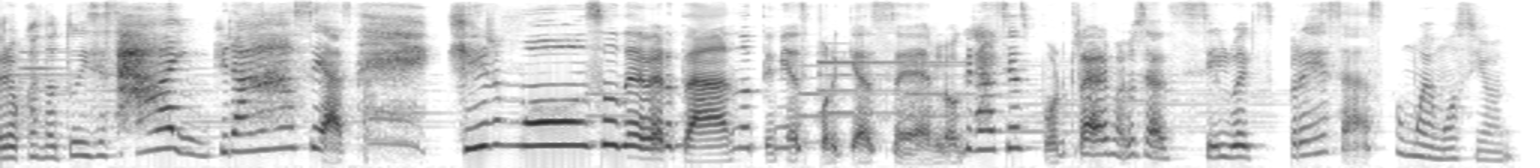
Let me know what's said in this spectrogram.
Pero cuando tú dices, ay, gracias, qué hermoso, de verdad, no tenías por qué hacerlo, gracias por traérmelo, o sea, si lo expresas como emoción,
